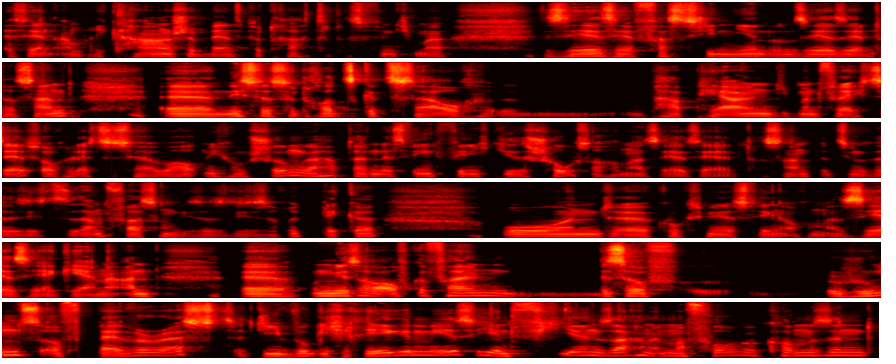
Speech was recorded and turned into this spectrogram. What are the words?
Es werden amerikanische Bands betrachtet. Das finde ich mal sehr, sehr faszinierend und sehr, sehr interessant. Äh, nichtsdestotrotz gibt es da auch äh, ein paar Perlen, die man vielleicht selbst auch letztes Jahr überhaupt nicht auf dem Schirm gehabt hat. Und deswegen finde ich diese Shows auch immer sehr, sehr interessant, beziehungsweise die Zusammenfassung, diese, diese Rückblicke. Und äh, gucke es mir deswegen auch immer sehr, sehr gerne an. Äh, und mir ist auch aufgefallen, bis auf Runes of Beverest, die wirklich regelmäßig in vielen Sachen immer vorgekommen sind,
